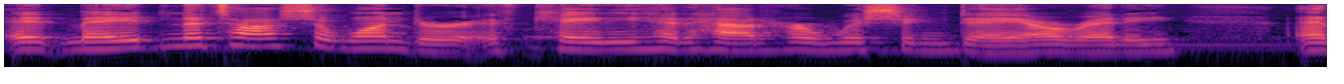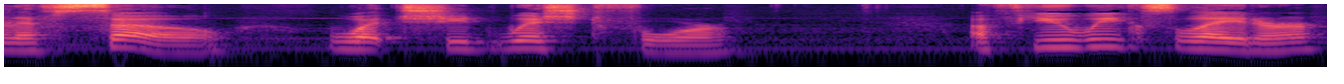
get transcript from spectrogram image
It made Natasha wonder if Katie had had her wishing day already, and if so, what she'd wished for. A few weeks later,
